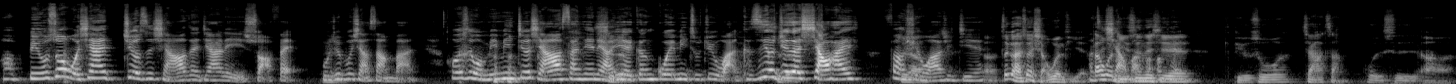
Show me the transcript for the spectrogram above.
哦，比如说我现在就是想要在家里耍废。我就不想上班，或者是我明明就想要三天两 夜跟闺蜜出去玩，可是又觉得小孩放学我要去接，呃，这个还算小问题但问题是那些比如说家长或者是啊、呃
